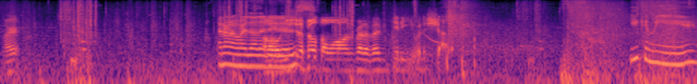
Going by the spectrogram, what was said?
smart. I don't know where the other Oh, dude you should have built a wall in front of him. Kitty, you would have shot it. Peek at me.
